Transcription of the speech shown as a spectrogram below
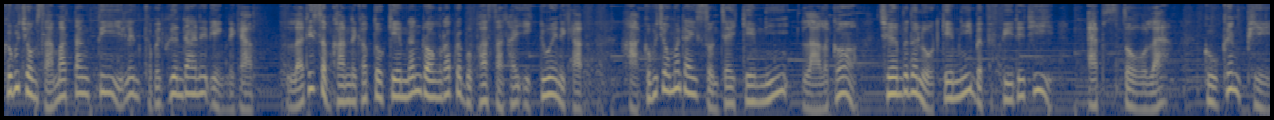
คุณผู้ชมสามารถตั้งตี้เล่นกับเพื่อนๆได้นั่นเองนะครับและที่สำคัญนะครับตัวเกมนั้นรองรับระบบภาษาไทยอีกด้วยนะครับหากคุณผู้ชมท่านใดสนใจเกมนี้ล้วแล้วก็เชิญไปดาวน์โหลดเกมนี้แบบฟรีได้ที่ App Store และ Google Play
